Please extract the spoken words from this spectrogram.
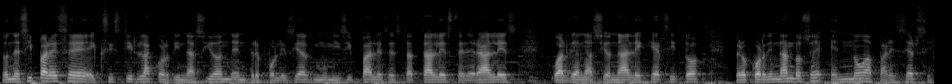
donde sí parece existir la coordinación entre policías municipales, estatales, federales, Guardia Nacional, Ejército, pero coordinándose en no aparecerse.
